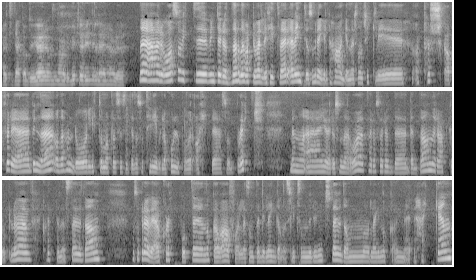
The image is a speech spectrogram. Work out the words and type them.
Jeg vet ikke hva du gjør. Har du begynt å rydde, eller har du Jeg har òg så vidt eh, begynt å rydde. Det ble jo veldig fint vær. Jeg venter jo som regel til hagen er sånn skikkelig har tørska opp før jeg begynner. Og det handler jo litt om at jeg syns ikke det er så trivelig å holde på når alt er så bløtt. Men jeg gjør jo som det òg. Jeg tar også rydder bedene, raker opp løv, klipper ned staudene. Og så prøver jeg å klippe opp noe av avfallet, sånn at det blir liggende litt sånn rundt staudene, og legge noe under hekken.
